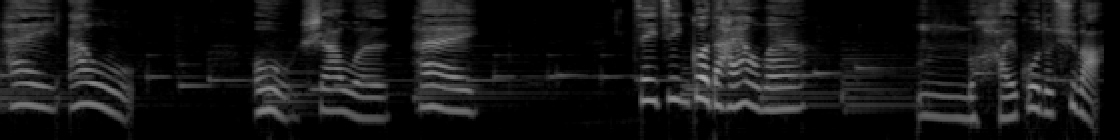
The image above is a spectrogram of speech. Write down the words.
嗨，阿武。哦，是阿文。嗨。最近过得还好吗？嗯，还过得去吧。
